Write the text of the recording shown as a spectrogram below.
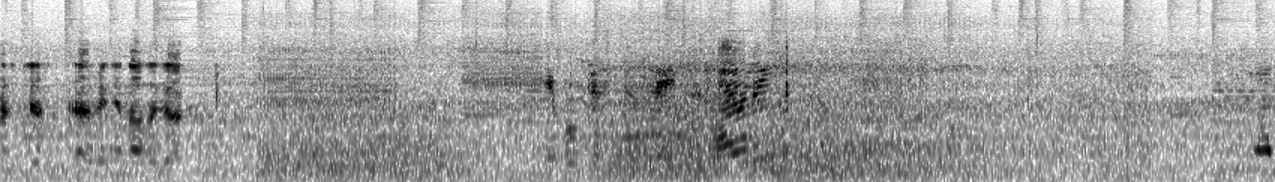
was just having another go. You will just proceed slowly. Not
